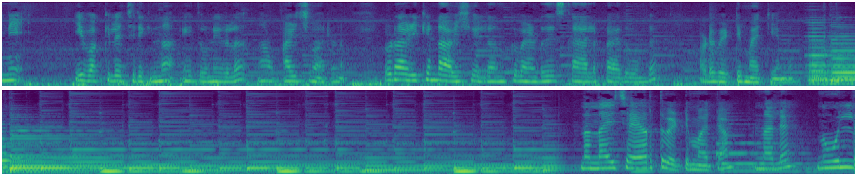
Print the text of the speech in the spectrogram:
ഇനി ഈ വക്കിൽ വെച്ചിരിക്കുന്ന ഈ തുണികൾ അഴിച്ചു മാറ്റണം. ഇവിടെ അഴിക്കേണ്ട ആവശ്യമില്ല. നമുക്ക് വേണ്ടത് സ്കാലപ്പ് ആയതുകൊണ്ട് അവിടെ വെട്ടി മാറ്റിയാൽ മതി. നന്നായി ചേർത്ത് വെട്ടിമാറ്റാം എന്നാൽ നൂലിൽ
